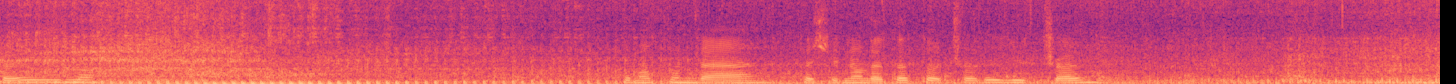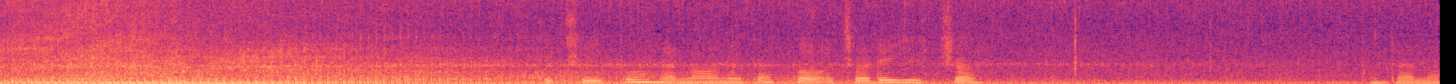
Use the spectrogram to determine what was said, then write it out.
chơi lo còn nó cũng đã tại chỉ nó là tất tội cho đây dư chơi cái chữ bố là nó người ta tội cho đây dư chơi cũng là nó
